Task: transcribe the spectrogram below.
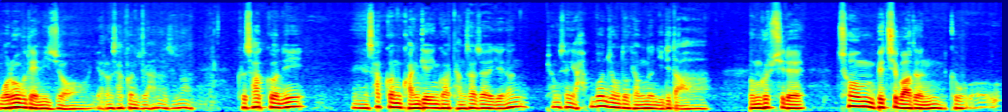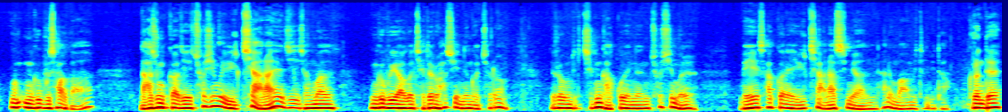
원 오브 댐이죠. 여러 사건 중에 하나지만 그 사건이 에, 사건 관계인과 당사자에게는 평생에 한 번 정도 겪는 일이다. 응급실에 처음 배치받은 그 응- 응급의사가 나중까지 초심을 잃지 않아야지 정말 응급의학을 제대로 할 수 있는 것처럼 여러분들이 지금 갖고 있는 초심을 매 사건에 잃지 않았으면 하는 마음이 듭니다. 그런데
